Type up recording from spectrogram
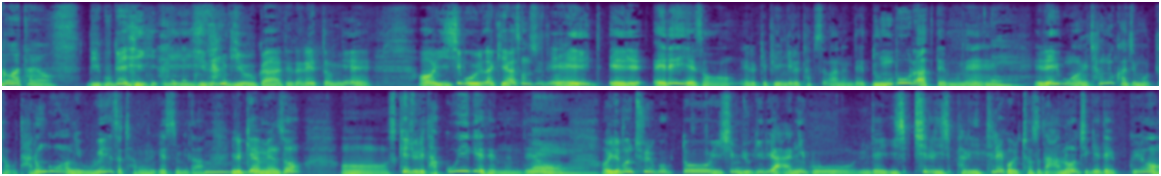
것 같아요. 미국의 이, 이 이상 기후가 대단했던 게 어, 25일 날 기아 선수들이 L, L, LA에서 이렇게 비행기를 탑승하는데 눈보라 때문에 네. LA 공항에 착륙하지 못하고 다른 공항에 우회해서 착륙했습니다. 음. 이렇게 하면서 어, 스케줄이 다 꼬이게 됐는데요. 네. 어, 일본 출국도 26일이 아니고 근데 27일, 28일 이틀에 걸쳐서 나눠지게 됐고요.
